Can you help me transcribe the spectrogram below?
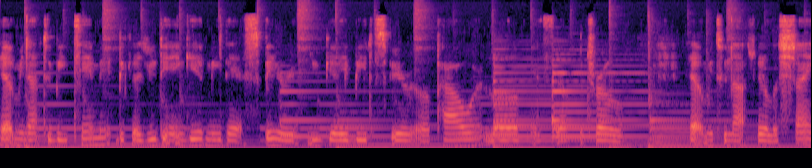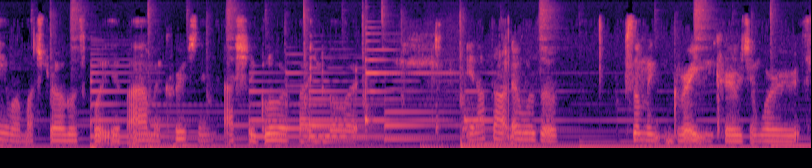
Help me not to be timid because you didn't give me that spirit. You gave me the spirit of power, love, and self control. Help me to not feel ashamed of my struggles, for if I'm a Christian, I should glorify you, Lord. And I thought that was a some great encouraging words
